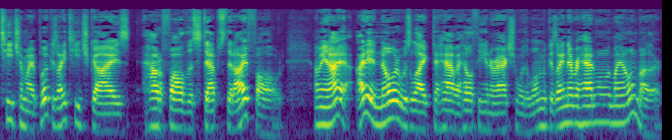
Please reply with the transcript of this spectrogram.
teach in my book is I teach guys how to follow the steps that I followed. I mean, I, I didn't know what it was like to have a healthy interaction with a woman because I never had one with my own mother.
